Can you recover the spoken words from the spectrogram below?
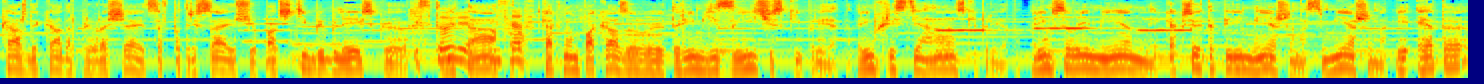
каждый кадр превращается в потрясающую, почти библейскую Историю, метафору. Метаф... Как нам показывают Рим языческий при этом, Рим христианский при этом, Рим современный. Как все это перемешано, смешано. И это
